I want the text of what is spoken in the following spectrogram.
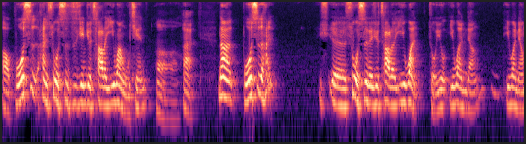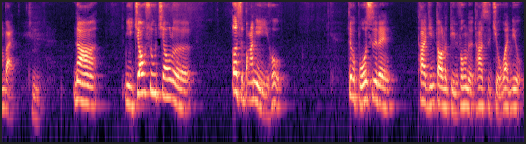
哦，博士和硕士之间就差了一万五千，啊啊哎，那博士和呃硕士呢就差了一万左右，一万两一万两百。嗯，那你教书教了二十八年以后，这个博士呢，他已经到了顶峰了，他是九万六，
